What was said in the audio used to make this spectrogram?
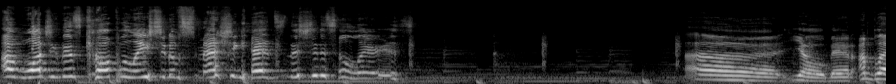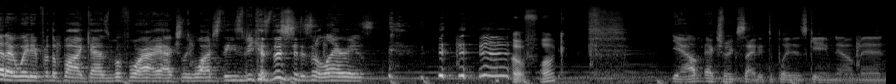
I'm watching this compilation of smashing heads. This shit is hilarious. Uh, yo, man, I'm glad I waited for the podcast before I actually watched these because this shit is hilarious. the fuck. yeah, I'm extra excited to play this game now, man.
